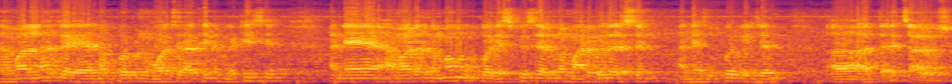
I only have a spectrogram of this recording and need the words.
ધમાલ ના કરે એના ઉપર પણ વોચ રાખીને બેઠી છે અને અમારા તમામ ઉપર એસપી સાહેબનું માર્ગદર્શન અને સુપરવિઝન અત્યારે ચાલુ છે.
